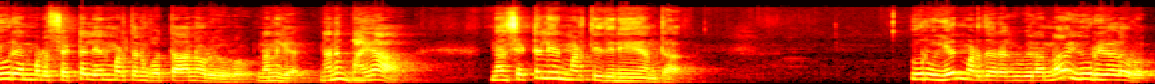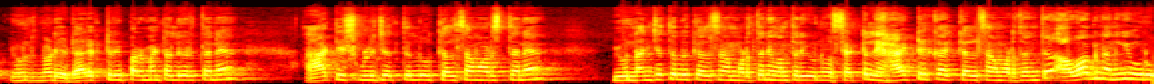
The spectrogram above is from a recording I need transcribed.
ಇವ್ರು ಏನು ಮಾಡೋರು ಸೆಟ್ಟಲ್ಲಿ ಏನು ಮಾಡ್ತಾನೆ ಗೊತ್ತಾ ಅನ್ನೋರು ಇವರು. ನನಗೆ ನನಗೆ ಭಯ. ನಾನು ಸೆಟ್ಟಲ್ಲಿ ಏನು ಮಾಡ್ತಿದ್ದೀನಿ? ಅಂತ. ಇವರು ಏನು ಮಾಡ್ತಾರೆ ರಘುವೀರನ್ನ ಇವರು ಹೇಳೋರು, ಇವನು ನೋಡಿ ಡೈರೆಕ್ಟರ್ ಡಿಪಾರ್ಟ್ಮೆಂಟಲ್ಲಿ ಇರ್ತಾನೆ ಆರ್ಟಿಸ್ಟ್ಗಳ ಜೊತೆಲೂ ಕೆಲಸ ಮಾಡಿಸ್ತಾನೆ ಇವ್ರು ನನ್ನ ಜೊತೆಲೂ ಕೆಲಸ ಮಾಡ್ತಾನೆ, ಒಂಥರ ಇವನು ಸೆಟ್ಟಲ್ಲಿ ಹ್ಯಾಟ್ರಿಕ್ ಆಗಿ ಕೆಲಸ ಮಾಡ್ತಾನೆ ಅಂತ ಅವಾಗ ನನಗೆ ಇವರು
